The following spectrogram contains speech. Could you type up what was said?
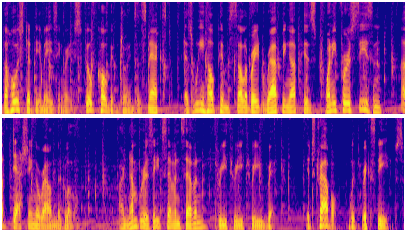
The host of The Amazing Race, Phil Keoghan, joins us next as we help him celebrate wrapping up his 21st season of dashing around the globe. Our number is 877 333 Rick. It's travel with Rick Steves.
